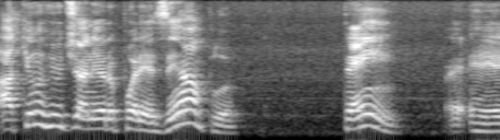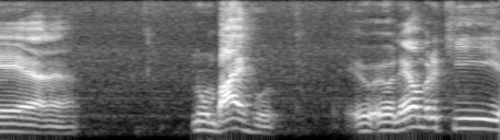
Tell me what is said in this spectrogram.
aqui no Rio de Janeiro, por exemplo, tem é, é num bairro, eu, eu lembro que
